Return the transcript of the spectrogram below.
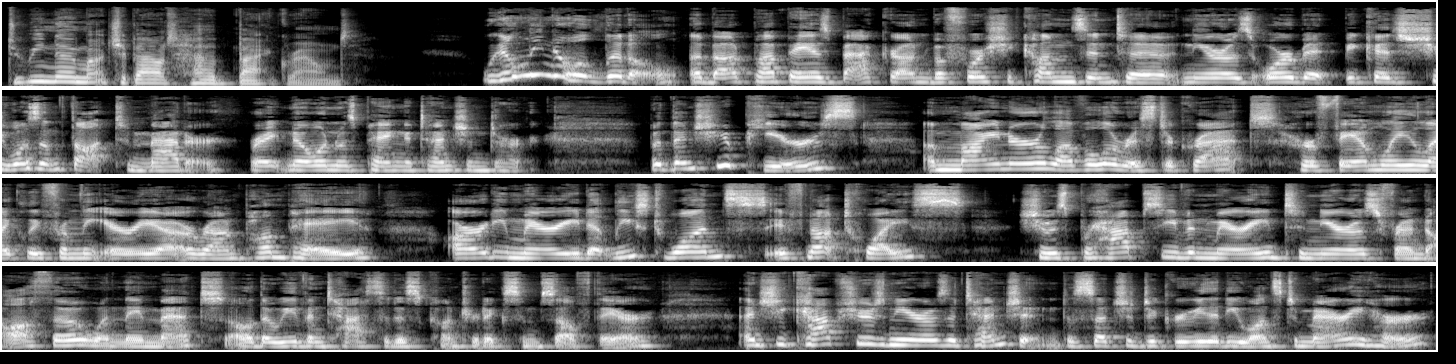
Do we know much about her background? We only know a little about Poppaea's background before she comes into Nero's orbit because she wasn't thought to matter, right? No one was paying attention to her. But then she appears, a minor level aristocrat, her family likely from the area around Pompeii, already married at least once, if not twice. She was perhaps even married to Nero's friend Otho when they met, although even Tacitus contradicts himself there. And she captures Nero's attention to such a degree that he wants to marry her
